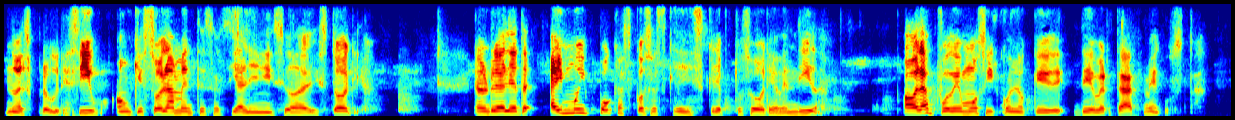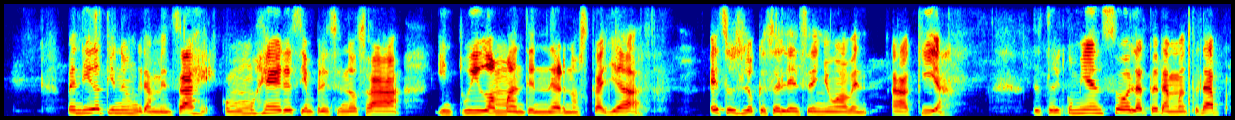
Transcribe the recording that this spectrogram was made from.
No es progresivo, aunque solamente es así al inicio de la historia. En realidad hay muy pocas cosas que discrepo sobre Vendida. Ahora podemos ir con lo que de verdad me gusta. Vendida tiene un gran mensaje. Como mujeres siempre se nos ha intuido a mantenernos calladas. Eso es lo que se le enseñó a, a Kia. Desde el comienzo la trama atrapa.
